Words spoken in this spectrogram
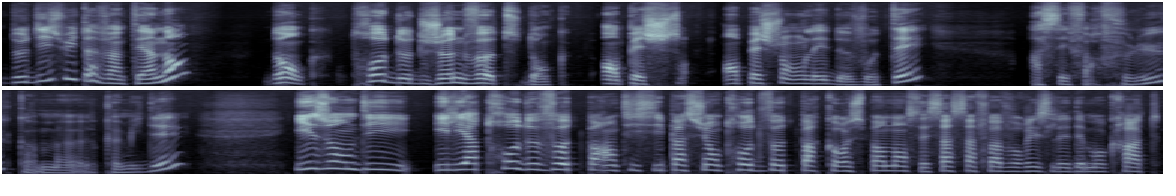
de 18 à 21 ans, donc trop de jeunes votent, donc empêchons-les de voter, assez farfelu comme, euh, comme idée. Ils ont dit il y a trop de votes par anticipation, trop de votes par correspondance, et ça, ça favorise les démocrates.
